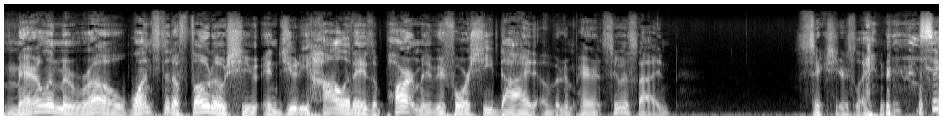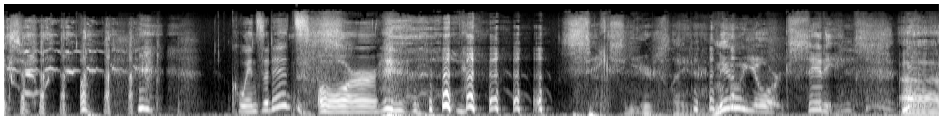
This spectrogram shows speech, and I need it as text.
Marilyn Monroe once did a photo shoot in Judy Holliday's apartment before she died of an apparent suicide. Six years later. Six. Coincidence or Six years later. New York City. New Uh,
